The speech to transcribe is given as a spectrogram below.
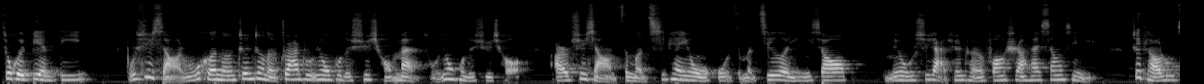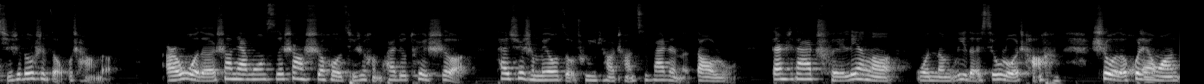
就会变低，不去想如何能真正的抓住用户的需求，满足用户的需求，而去想怎么欺骗用户，怎么饥饿营销，怎么用虚假宣传的方式让他相信你，这条路其实都是走不长的。而我的上家公司上市后，其实很快就退市了，它确实没有走出一条长期发展的道路，但是它锤炼了我能力的修罗场，是我的互联网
